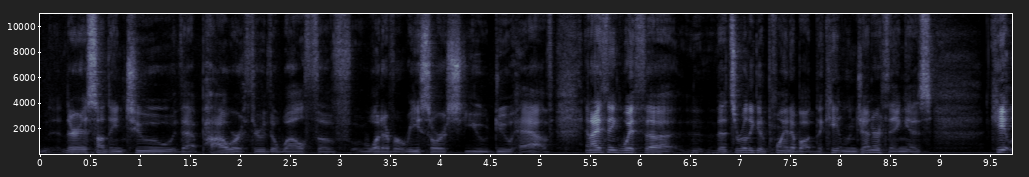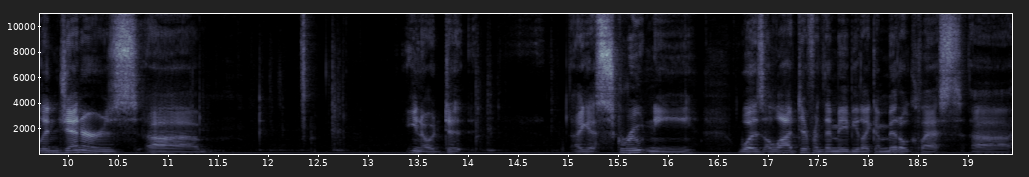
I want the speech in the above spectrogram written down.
there is something to that power through the wealth of whatever resource you do have. And I think with uh, that's a really good point about the Caitlyn Jenner thing is Caitlyn Jenner's. Uh, you know, d- I guess scrutiny was a lot different than maybe like a middle class uh,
